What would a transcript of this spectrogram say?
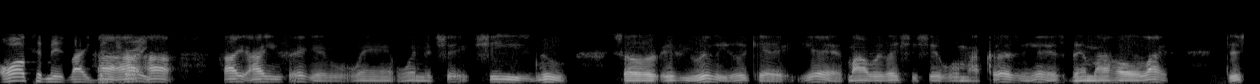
ultimate, like betrayal. How, how, how, how you figure when when the chick she's new? So if you really look at it, yeah, my relationship with my cousin, yeah, it's been my whole life. This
